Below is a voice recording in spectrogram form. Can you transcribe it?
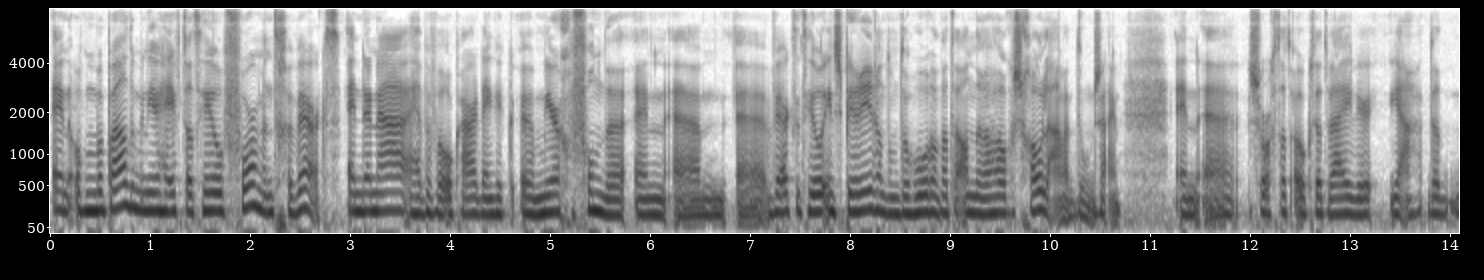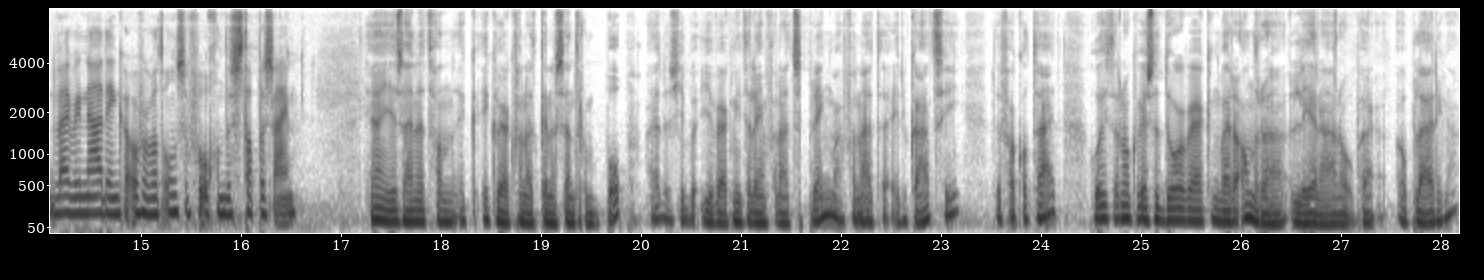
En op een bepaalde manier heeft dat heel vormend gewerkt. En daarna hebben we elkaar, denk ik, uh, meer gevonden. En uh, uh, werkt het heel inspirerend om te horen wat de andere hogescholen aan het doen zijn. En eh, zorgt dat ook dat wij weer, ja, dat wij weer nadenken over wat onze volgende stappen zijn. Ja, je zei net van, ik, ik werk vanuit kenniscentrum Bob. Hè, dus je, je werkt niet alleen vanuit Spring, maar vanuit de educatie, de faculteit. Hoe is dan ook weer de doorwerking bij de andere lerarenopleidingen?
